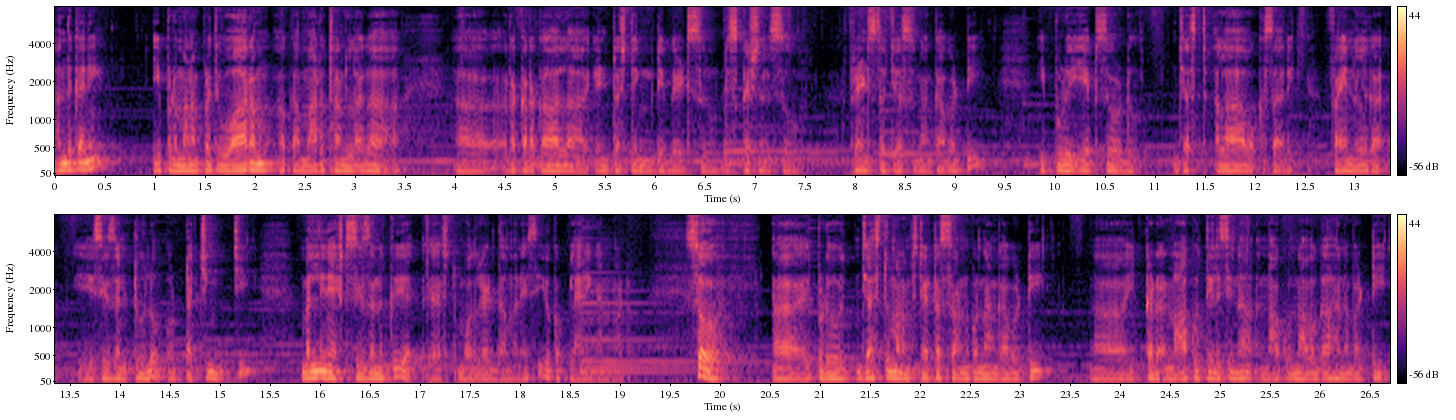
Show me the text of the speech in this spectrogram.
అందుకని ఇప్పుడు మనం ప్రతి వారం ఒక మారథాన్ లాగా రకరకాల ఇంట్రెస్టింగ్ డిబేట్స్ డిస్కషన్స్ ఫ్రెండ్స్తో చేస్తున్నాం కాబట్టి ఇప్పుడు ఈ ఎపిసోడ్ జస్ట్ అలా ఒకసారి ఫైనల్గా ఈ సీజన్ టూలో టచింగ్ ఇచ్చి మళ్ళీ నెక్స్ట్ సీజన్కి జస్ట్ మొదలెడదామనేసి ఒక ప్లానింగ్ అనమాట సో ఇప్పుడు జస్ట్ మనం స్టేటస్ అనుకున్నాం కాబట్టి ఇక్కడ నాకు తెలిసిన నాకున్న అవగాహన బట్టి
